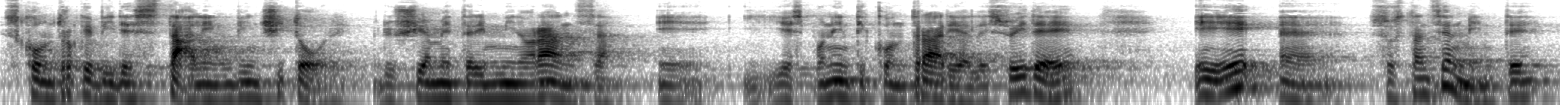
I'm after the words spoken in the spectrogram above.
scontro che vide Stalin vincitore, riuscì a mettere in minoranza eh, gli esponenti contrari alle sue idee e eh, sostanzialmente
